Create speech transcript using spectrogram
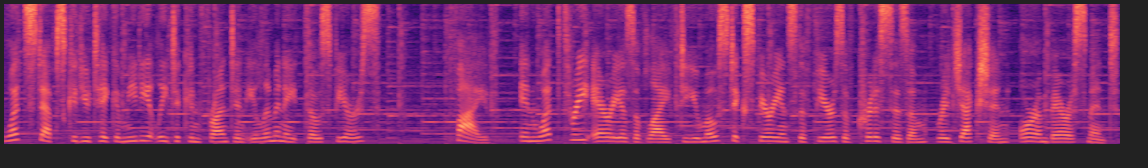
What steps could you take immediately to confront and eliminate those fears? 5. In what three areas of life do you most experience the fears of criticism, rejection, or embarrassment?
